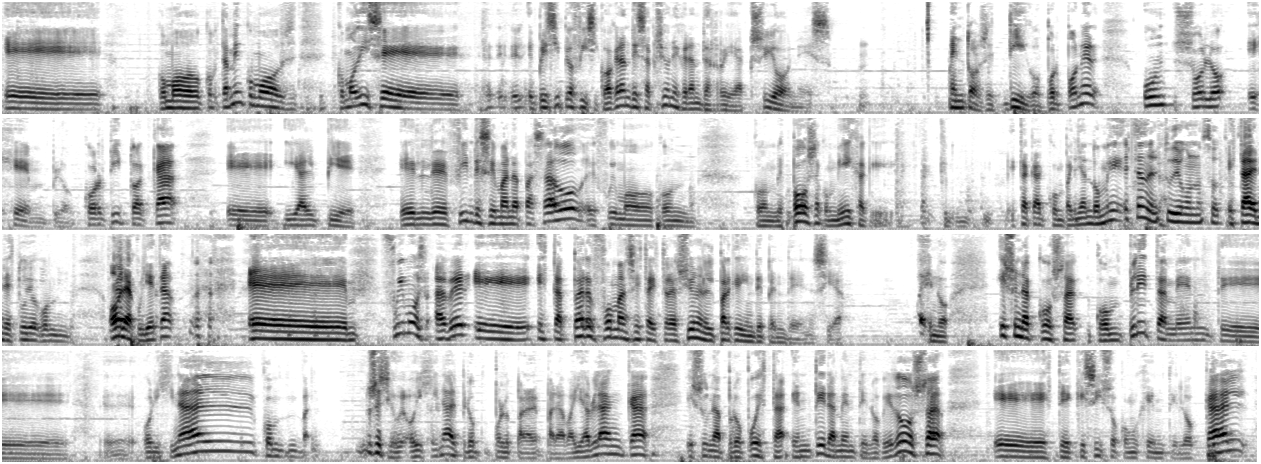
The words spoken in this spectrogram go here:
Eh, como, también como, como dice el, principio físico, a grandes acciones, grandes reacciones. Entonces, digo, por poner un solo ejemplo, cortito acá eh, y al pie. El eh, fin de semana pasado eh, fuimos con, con mi esposa, con mi hija que, está acá acompañándome. Está en el estudio con nosotros. Está en el estudio con... Hola Julieta. fuimos a ver esta performance, esta extracción en el Parque de Independencia. Bueno, es una cosa completamente original, con, no sé si original, pero para, para, Bahía Blanca es una propuesta enteramente novedosa, eh, este, que se hizo con gente local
